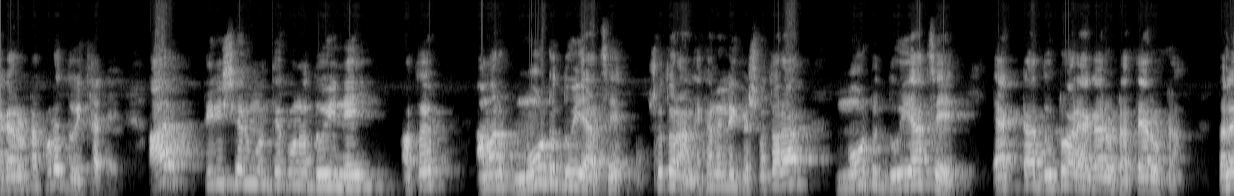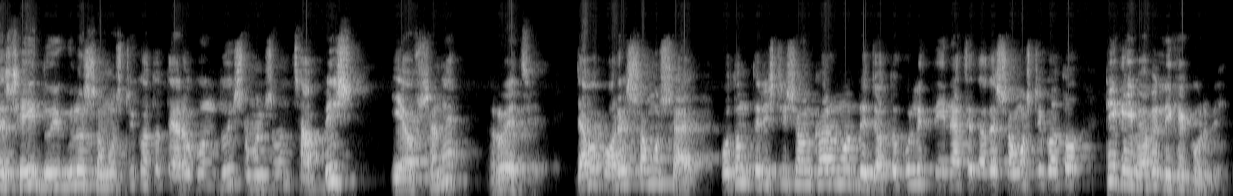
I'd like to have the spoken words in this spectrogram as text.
এগারোটা করে দুই থাকে। আর তিরিশের মধ্যে কোনো দুই নেই, অতএব আমার মোট দুই আছে। সুতরাং এখানে লিখবে, সুতরাং মোট দুই আছে, একটা, দুটো আর এগারোটা, তেরোটা। তাহলে সেই দুইগুলোর সমষ্টি কত? তেরো গুণ দুই সমান সমান ছাব্বিশ এ অপশানে রয়েছে। যাব পরের সমস্যায়, প্রথম তিরিশটি সংখ্যার মধ্যে যতগুলি তিন আছে, তাদের সমষ্টি কত? ঠিক এইভাবে লিখে করবে।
